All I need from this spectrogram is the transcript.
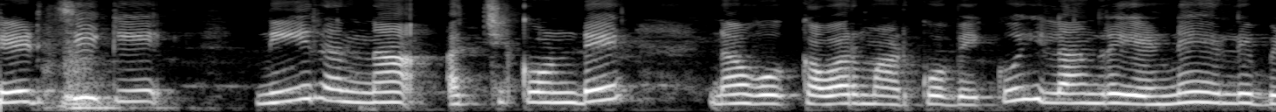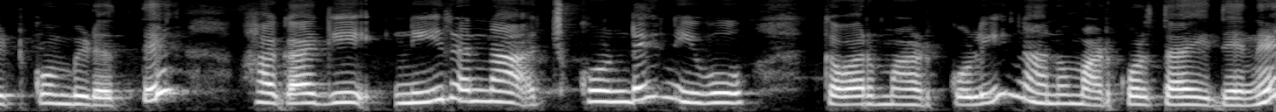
ಹೆಡ್ಜಿಗೆ ನೀರನ್ನು ಹಚ್ಚಿಕೊಂಡೇ ನಾವು ಕವರ್ ಮಾಡ್ಕೋಬೇಕು, ಇಲ್ಲಾಂದರೆ ಎಣ್ಣೆಯಲ್ಲಿ ಬಿಟ್ಕೊಂಡ್ಬಿಡುತ್ತೆ. ಹಾಗಾಗಿ ನೀರನ್ನು ಹಚ್ಕೊಂಡೇ ನೀವು ಕವರ್ ಮಾಡ್ಕೊಳ್ಳಿ, ನಾನು ಮಾಡ್ಕೊಳ್ತಾ ಇದ್ದೇನೆ.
